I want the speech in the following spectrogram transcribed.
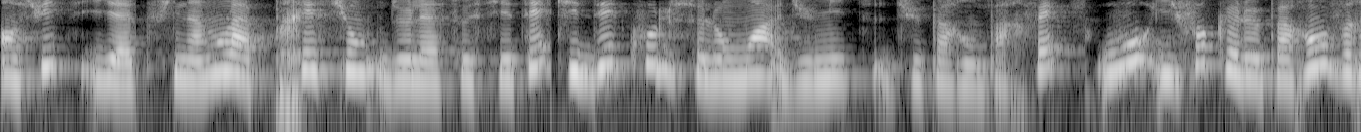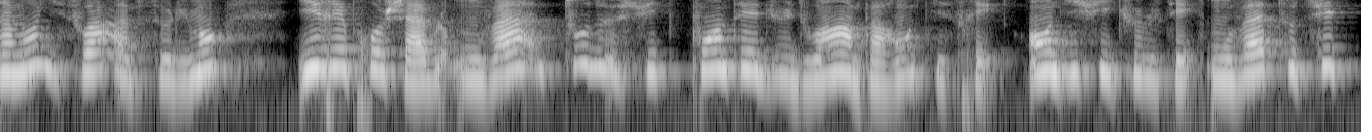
Ensuite, il y a finalement la pression de la société qui découle selon moi du mythe du parent parfait où il faut que le parent vraiment il soit absolument irréprochable. On va tout de suite pointer du doigt un parent qui serait en difficulté. On va tout de suite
